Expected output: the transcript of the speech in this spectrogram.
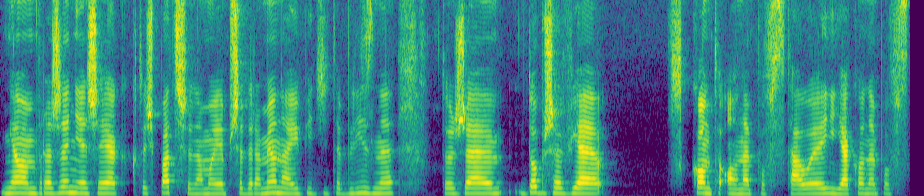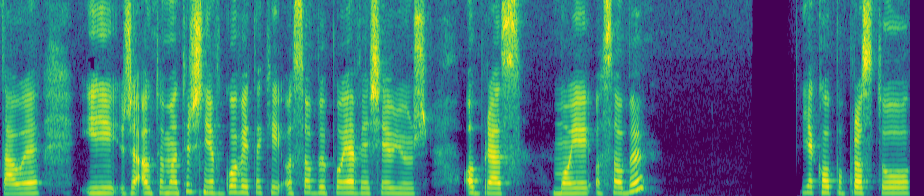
miałam wrażenie, że jak ktoś patrzy na moje przedramiona i widzi te blizny, to że dobrze wie, skąd one powstały i jak one powstały, i że automatycznie w głowie takiej osoby pojawia się już obraz mojej osoby, jako po prostu,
